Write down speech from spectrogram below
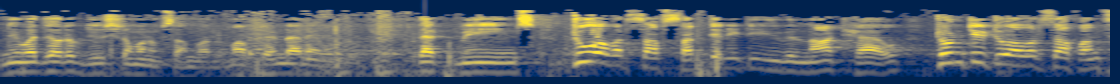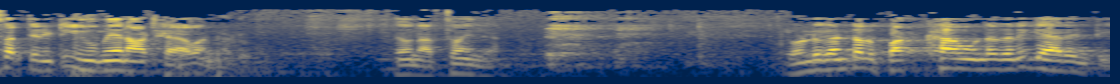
నీ మధ్య వరకు చూసినాం మనం సమ్మర్లో మా ఫ్రెండ్ అనేవాడు that means two hours of certainty you will not have twenty two hours of uncertainty you may not have అన్నాడు. ఏమన్నా అర్థమైందా? రెండు గంటలు పక్కా ఉండదని గ్యారంటీ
